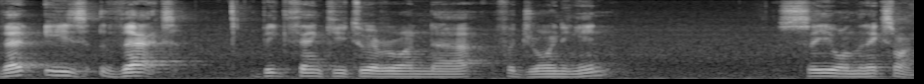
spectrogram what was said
That is that. Big thank you to everyone uh, for joining in. See you on the next one.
